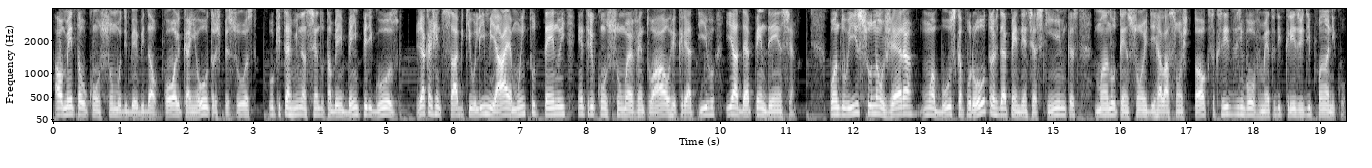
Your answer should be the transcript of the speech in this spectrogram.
aumenta o consumo de bebida alcoólica em outras pessoas, o que termina sendo também bem perigoso, já que a gente sabe que o limiar é muito tênue entre o consumo eventual, recreativo e a dependência quando isso não gera uma busca por outras dependências químicas, manutenções de relações tóxicas e desenvolvimento de crises de pânico.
